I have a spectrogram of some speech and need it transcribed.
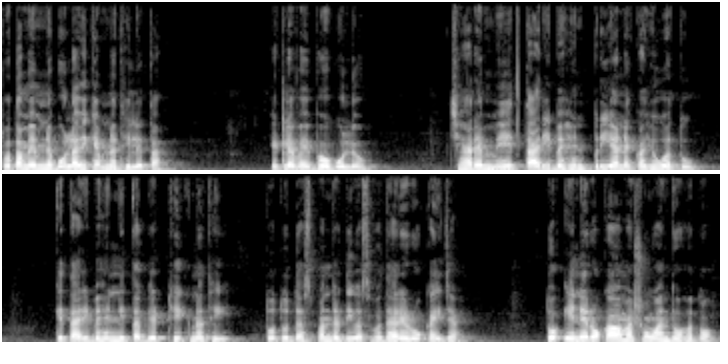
તો તમે એમને બોલાવી કેમ નથી લેતા? એટલે વૈભવ બોલ્યો, જ્યારે મેં તારી બહેન પ્રિયાને કહ્યું હતું કે તારી બહેનની તબિયત ઠીક નથી, તો તું દસ પંદર દિવસ વધારે રોકાઈ જા. તો એને રોકાવામાં શું વાંધો હતો?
